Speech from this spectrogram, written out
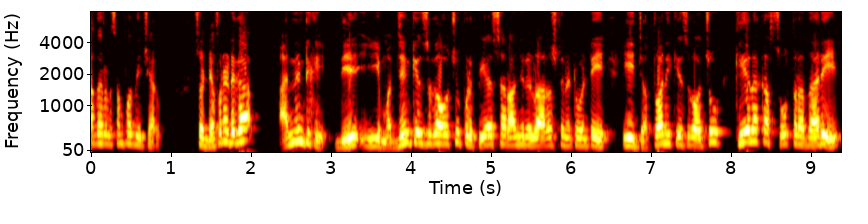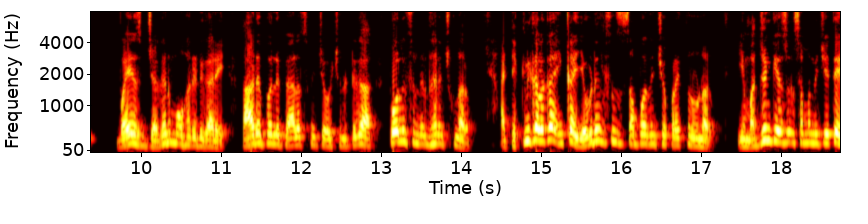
ఆధారాలు సంపాదించారు. సో డెఫినెట్గా అన్నింటికి దీ ఈ మద్యం కేసు కావచ్చు ఇప్పుడు పిఎస్ఆర్ ఆంజనేయులు అరెస్ట్ అయినటువంటి ఈ జత్వానీ కేసు కావచ్చు కీలక సూత్రధారి వైఎస్ జగన్మోహన్ రెడ్డి గారే తాడేపల్లి ప్యాలెస్ నుంచి వచ్చినట్టుగా పోలీసులు నిర్ధారించుకున్నారు. ఆ టెక్నికల్గా ఇంకా ఎవిడెన్స్ సంపాదించే ప్రయత్నం ఉన్నారు. ఈ మద్యం కేసుకు సంబంధించి అయితే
